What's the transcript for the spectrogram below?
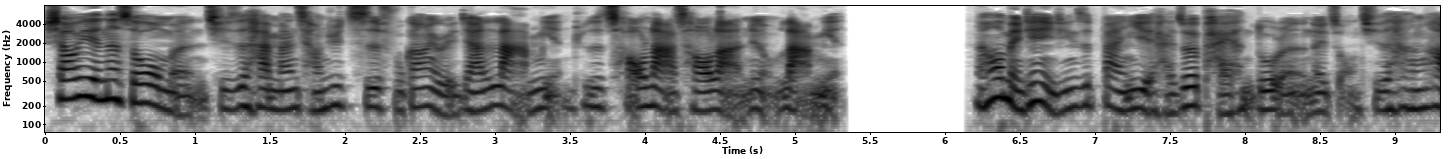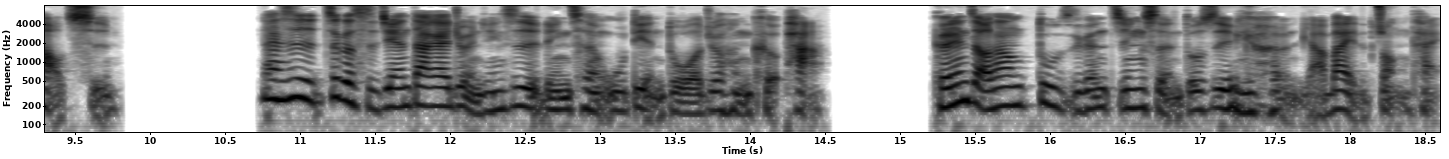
宵夜那时候我们其实还蛮常去吃，福冈有一家辣面，就是超辣超辣的那种辣面。然后每天已经是半夜，还是会排很多人的那种，其实很好吃。但是这个时间大概就已经是凌晨五点多，就很可怕。隔天早上肚子跟精神都是一个很哑巴的状态。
